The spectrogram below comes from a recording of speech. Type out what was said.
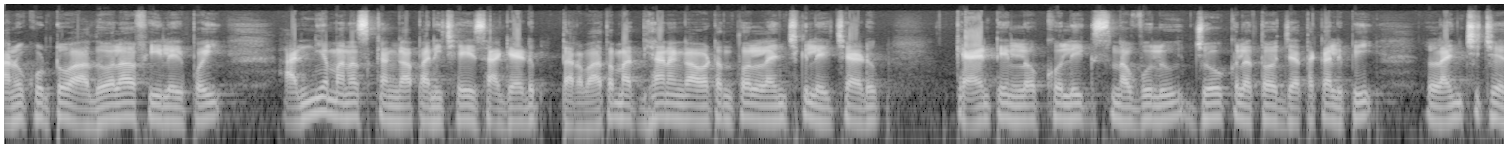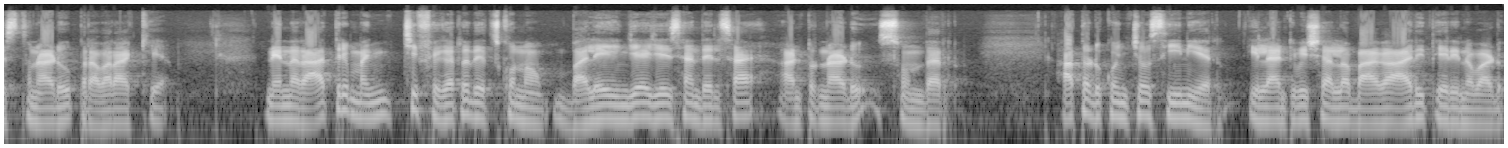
అనుకుంటూ అదోలా ఫీల్ అయిపోయి అన్యమనస్కంగా పనిచేయసాగాడు తర్వాత మధ్యాహ్నం కావడంతో లంచ్కి లేచాడు. క్యాంటీన్లో కొలీగ్స్ నవ్వులు జోకులతో జత కలిపి లంచ్ చేస్తున్నాడు ప్రవరాఖ్య. నిన్న రాత్రి మంచి ఫిగర్ తెచ్చుకున్నాం. భలే ఎంజాయ్ చేశాను తెలుసా? అంటున్నాడు సుందర్. అతడు కొంచెం సీనియర్. ఇలాంటి విషయాల్లో బాగా ఆరితేరినవాడు.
